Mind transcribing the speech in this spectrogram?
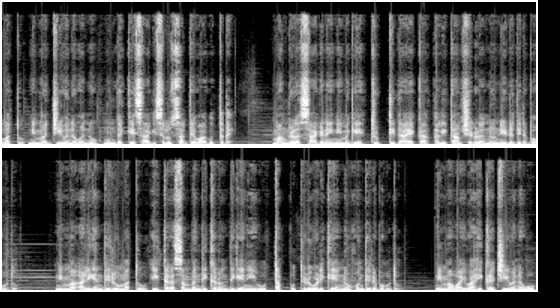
ಮತ್ತು ನಿಮ್ಮ ಜೀವನವನ್ನು ಮುಂದಕ್ಕೆ ಸಾಗಿಸಲು ಸಾಧ್ಯವಾಗುತ್ತದೆ. ಮಂಗಳ ಸಾಗಣೆ ನಿಮಗೆ ತೃಪ್ತಿದಾಯಕ ಫಲಿತಾಂಶಗಳನ್ನು ನೀಡದಿರಬಹುದು. ನಿಮ್ಮ ಅಳಿಯಂದಿರು ಮತ್ತು ಇತರ ಸಂಬಂಧಿಕರೊಂದಿಗೆ ನೀವು ತಪ್ಪು ತಿಳುವಳಿಕೆಯನ್ನು ಹೊಂದಿರಬಹುದು. ನಿಮ್ಮ ವೈವಾಹಿಕ ಜೀವನವು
